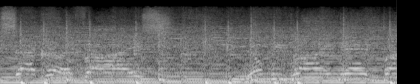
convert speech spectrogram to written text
sacrifice. Don't be blinded by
